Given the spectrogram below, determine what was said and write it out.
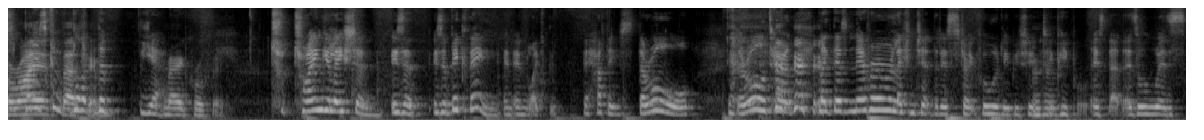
Maria it's like the yeah Mary Crawford. Tr- triangulation is a is a big thing and, and like they have these they're all they're all ter- like there's never a relationship that is straightforwardly between Mm-hmm. two people is that there's always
